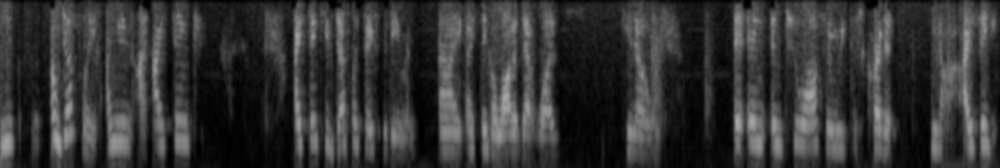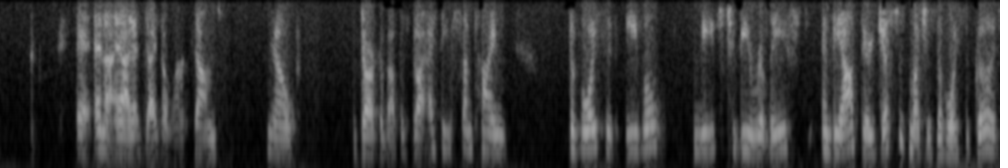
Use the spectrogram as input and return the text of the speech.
mm-hmm. Oh, definitely. I mean, I, I think, I think you definitely faced the demon. And I, I think a lot of that was, you know, and and too often we discredit. You know, I think, and I, I, I don't want to sound, you know, dark about this, but I think sometimes the voice of evil needs to be released and be out there just as much as the voice of good.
